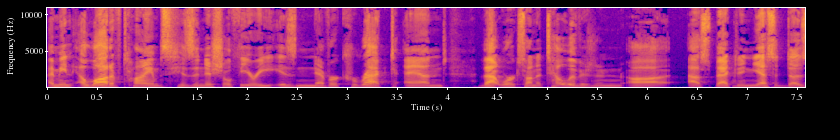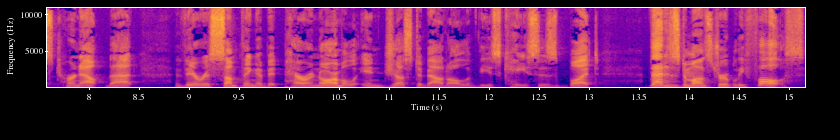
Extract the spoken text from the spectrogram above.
I mean, a lot of times his initial theory is never correct, and that works on a television uh, aspect. And yes, it does turn out that there is something a bit paranormal in just about all of these cases, but that is demonstrably false.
